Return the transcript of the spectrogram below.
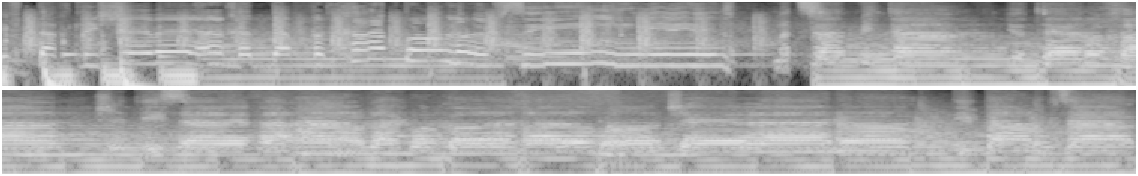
הבטחת לי שביחד אף אחד פה לא הפסיד מצאת מיטה יותר נוחה שתישרף הארבע כמו כל החלומות שלנו. דיברנו קצת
